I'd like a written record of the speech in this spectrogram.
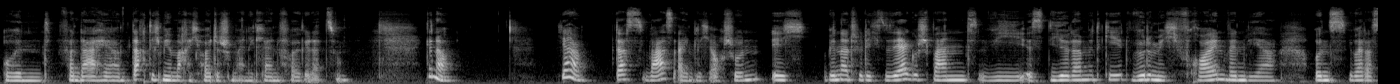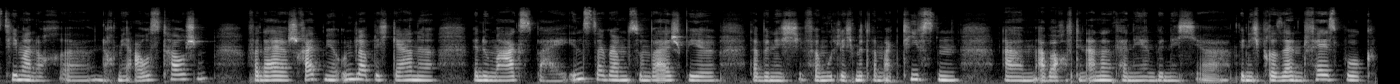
Und von daher dachte ich mir, mache ich heute schon mal eine kleine Folge dazu. Genau. Ja, das war es eigentlich auch schon. Ich bin natürlich sehr gespannt, wie es dir damit geht. Würde mich freuen, wenn wir uns über das Thema noch, äh, noch mehr austauschen. Von daher schreib mir unglaublich gerne, wenn du magst, bei Instagram zum Beispiel. Da bin ich vermutlich mit am aktivsten, ähm, aber auch auf den anderen Kanälen bin ich, äh, bin ich präsent. Facebook,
